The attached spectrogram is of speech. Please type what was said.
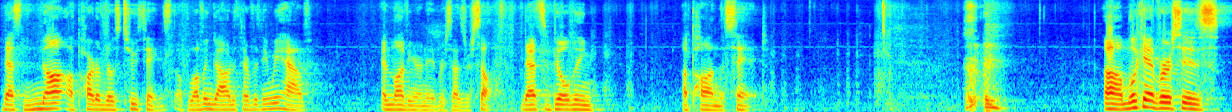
that's not a part of those two things of loving God with everything we have and loving our neighbors as ourselves. That's building upon the sand. um, look at verses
